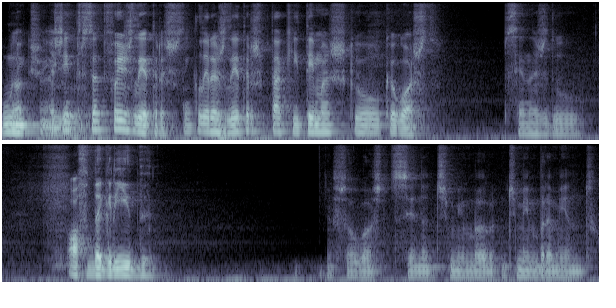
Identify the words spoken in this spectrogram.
únicos. Não, achei interessante foi as letras. Tenho que ler as letras porque está aqui temas que eu, que eu gosto. Cenas do off the grid. Eu só gosto de cena de desmembra- desmembramento.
